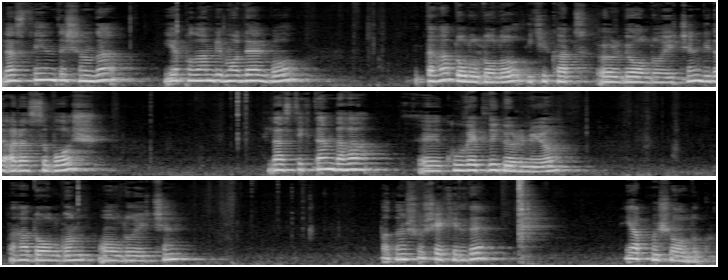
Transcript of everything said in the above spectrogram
Lastiğin dışında yapılan bir model bu. Daha dolu dolu iki kat örgü olduğu için bir de arası boş. Lastikten daha e, kuvvetli görünüyor. Daha dolgun olduğu için. Bakın şu şekilde yapmış olduk.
